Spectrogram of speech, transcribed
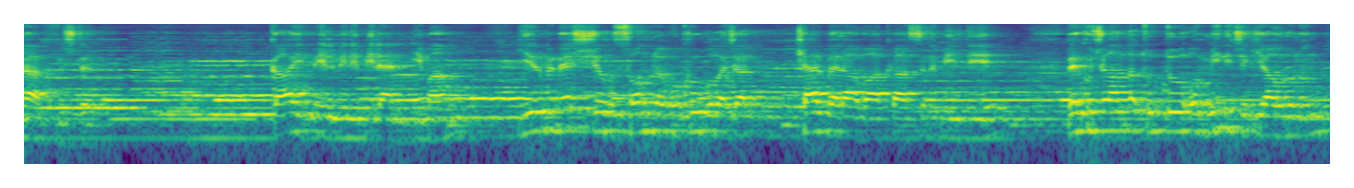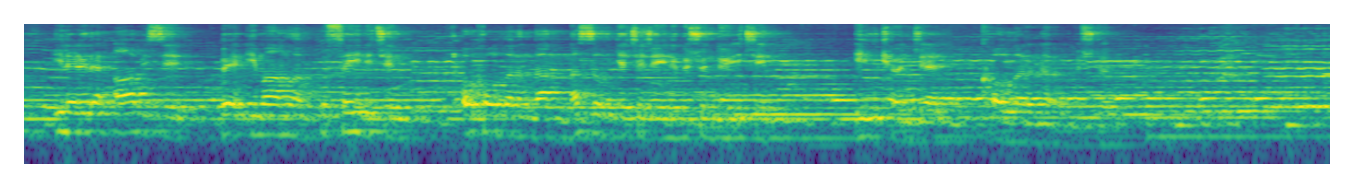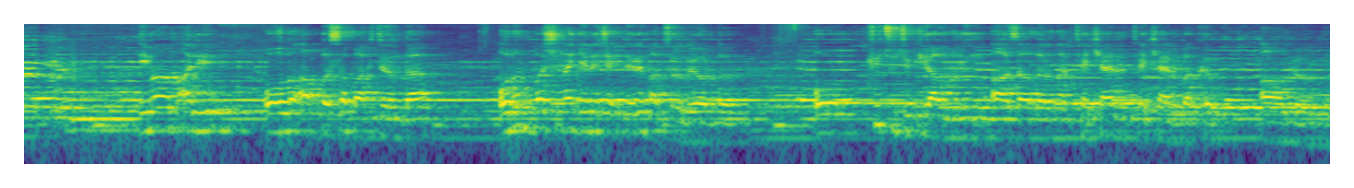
Yüzüne akmıştı. Gayb ilmini bilen imam 25 yıl sonra vuku bulacak Kerbela vakasını bildiği ve kucağında tuttuğu o minicik yavrunun ileride abisi ve imamı Hüseyin için o kollarından nasıl geçeceğini düşündüğü için ilk önce kollarını Abbas'a baktığında onun başına gelecekleri hatırlıyordu. O küçücük yavrunun azalarına teker teker bakıp ağlıyordu.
